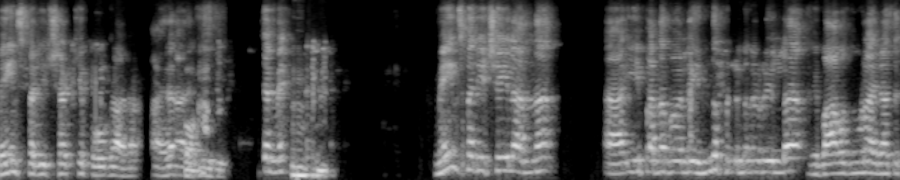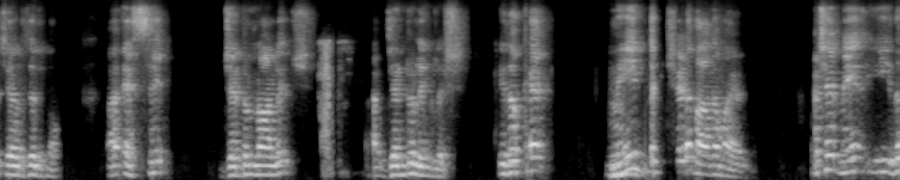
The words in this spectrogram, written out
മെയിൻസ് പരീക്ഷയ്ക്ക് പോകാണ് രീതി. മെയിൻസ് പരീക്ഷയിൽ അന്ന് ഈ പറഞ്ഞ പോലെ ഇന്ന് പ്രിലിമിനറിയിലുള്ള വിഭാഗങ്ങൾ അതിനകത്ത് ചേർത്തിരുന്നു. S A general knowledge general English ഇതൊക്കെ മെയിൻ പരീക്ഷയുടെ ഭാഗമായിരുന്നു. പക്ഷെ ഈ ഇത്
